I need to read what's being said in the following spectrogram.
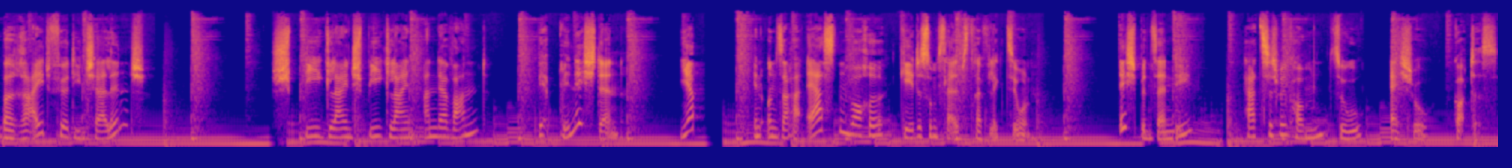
Bereit für die Challenge? Spieglein, Spieglein an der Wand? Wer bin ich denn? Ja, in unserer ersten Woche geht es um Selbstreflexion. Ich bin Sandy. Herzlich willkommen zu Echo Gottes.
